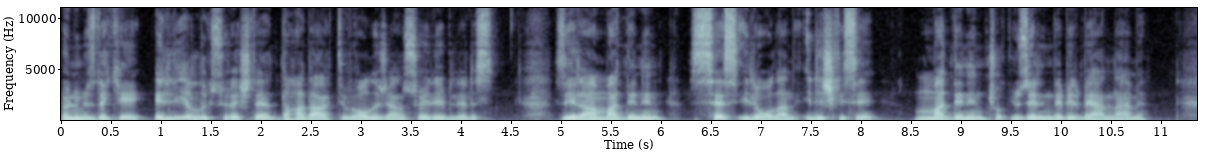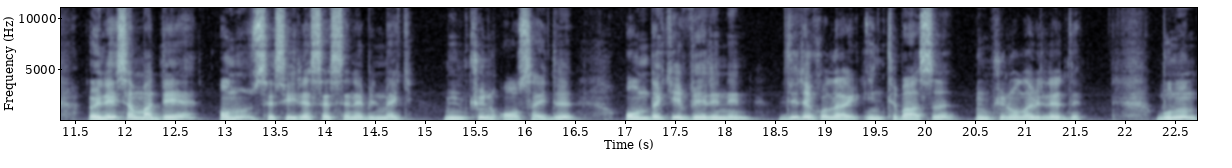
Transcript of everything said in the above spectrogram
önümüzdeki 50 yıllık süreçte daha da aktive olacağını söyleyebiliriz. Zira maddenin ses ile olan ilişkisi maddenin çok üzerinde bir beyanname. Öyleyse maddeye onun sesiyle seslenebilmek mümkün olsaydı ondaki verinin direkt olarak intibası mümkün olabilirdi. Bunun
